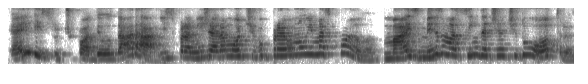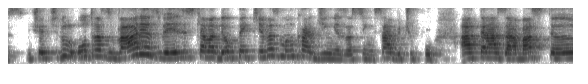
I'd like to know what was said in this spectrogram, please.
é isso, tipo, a Deus dará. Isso para mim já era motivo para eu não ir mais com ela. Mas mesmo assim, ainda tinha tido outras. Tinha tido outras várias vezes que ela deu pequenas mancadinhas, assim, sabe? Tipo, atrasar bastante,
